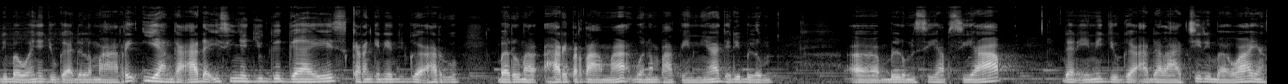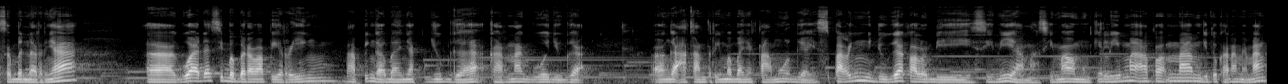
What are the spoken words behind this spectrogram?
Di bawahnya juga ada lemari. Yang nggak ada isinya juga guys. Sekarang gini juga harus baru hari pertama gue nempatinnya jadi belum uh, belum siap-siap. Dan ini juga ada laci di bawah yang sebenarnya uh, gue ada sih beberapa piring tapi nggak banyak juga karena gue juga eh, nggak uh, akan terima banyak tamu guys. Paling juga kalau di sini ya maksimal mungkin 5 atau 6 gitu karena memang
